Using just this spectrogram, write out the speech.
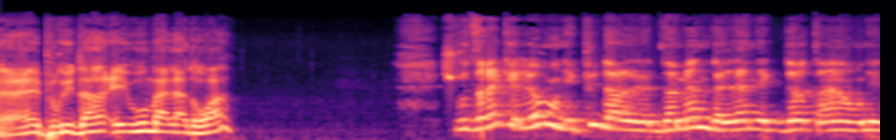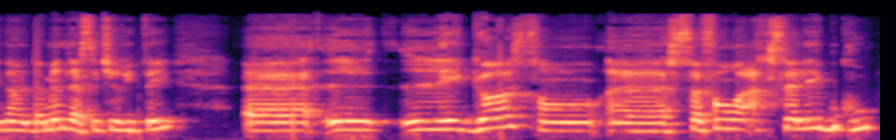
euh, imprudents et ou maladroits? Je vous dirais que là, on n'est plus dans le domaine de l'anecdote, hein, on est dans le domaine de la sécurité. Euh, les gars sont, euh, se font harceler beaucoup,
